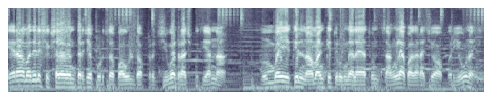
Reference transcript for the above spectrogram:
केरळमधील शिक्षणानंतरचे पुढचं पाऊल डॉक्टर जीवन राजपूत यांना मुंबई येथील नामांकित रुग्णालयातून चांगल्या पगाराची ऑफर येऊनही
